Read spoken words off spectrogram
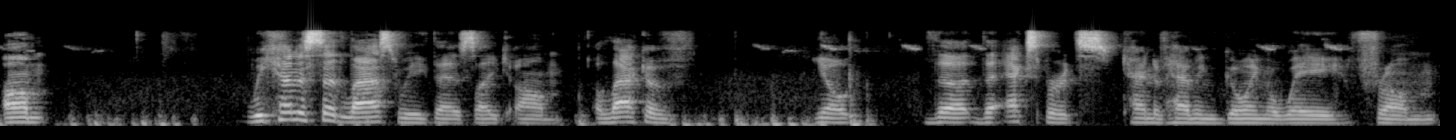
um, we kind of said last week that it's like um, a lack of, you know, the the experts kind of having going away from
